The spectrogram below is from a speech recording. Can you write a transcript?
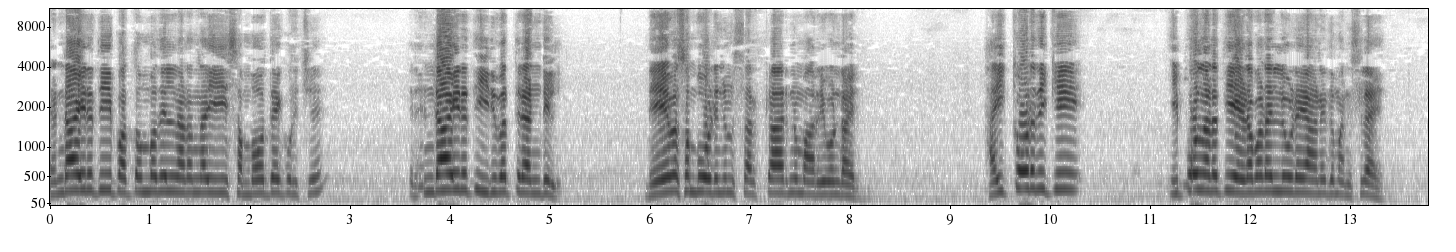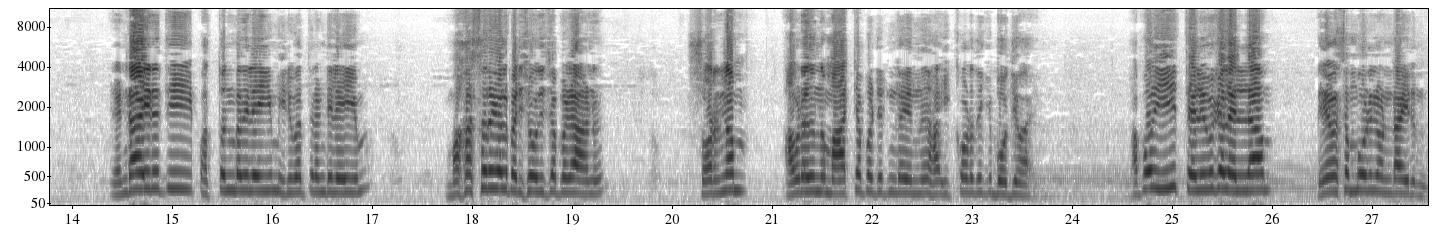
രണ്ടായിരത്തി പത്തൊമ്പതിൽ നടന്ന ഈ സംഭവത്തെക്കുറിച്ച് രണ്ടായിരത്തി ഇരുപത്തിരണ്ടിൽ ദേവസ്വം ബോർഡിനും സർക്കാരിനും അറിവുണ്ടായിരുന്നു. ഹൈക്കോടതിക്ക് ഇപ്പോൾ നടത്തിയ ഇടപെടലിലൂടെയാണ് ഇത് മനസ്സിലായത്. രണ്ടായിരത്തി പത്തൊൻപതിലെയും ഇരുപത്തിരണ്ടിലെയും മഹസറുകൾ പരിശോധിച്ചപ്പോഴാണ് സ്വർണം അവിടെ നിന്ന് മാറ്റപ്പെട്ടിട്ടുണ്ട് എന്ന് ഹൈക്കോടതിക്ക് ബോധ്യമായത്. അപ്പോൾ ഈ തെളിവുകളെല്ലാം ദേവസ്വം ബോർഡിൽ ഉണ്ടായിരുന്നു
